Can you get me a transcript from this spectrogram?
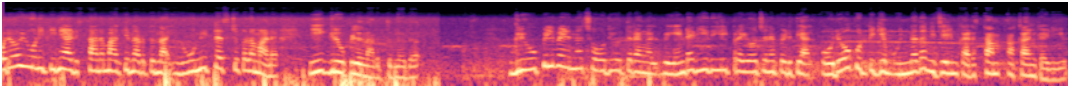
ഓരോ യൂണിറ്റിനെ അടിസ്ഥാനമാക്കി നടത്തുന്ന യൂണിറ്റ് ടെസ്റ്റുകളുമാണ് ഈ ഗ്രൂപ്പിൽ നടത്തുന്നത്. ഗ്രൂപ്പിൽ വരുന്ന ചോദ്യോത്തരങ്ങൾ വേണ്ട രീതിയിൽ പ്രയോജനപ്പെടുത്തിയാൽ ഓരോ കുട്ടിക്കും ഉന്നത വിജയം കരസ്ഥമാക്കാൻ കഴിയും.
